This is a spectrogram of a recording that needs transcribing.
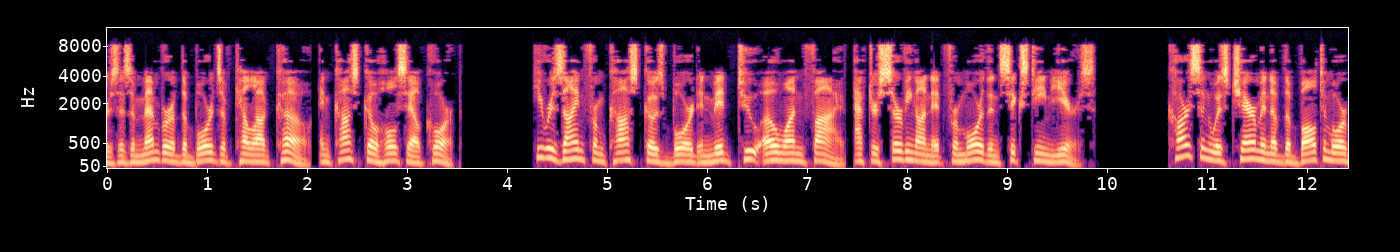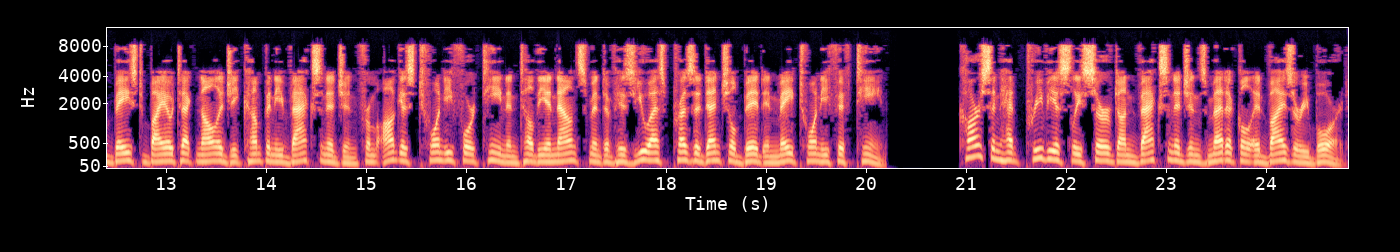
as a member of the boards of Kellogg Co., and Costco Wholesale Corp. He resigned from Costco's board in mid-2015, after serving on it for more than 16 years. Carson was chairman of the Baltimore-based biotechnology company Vaccinogen from August 2014 until the announcement of his U.S. presidential bid in May 2015. Carson had previously served on Vaccinogen's medical advisory board.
